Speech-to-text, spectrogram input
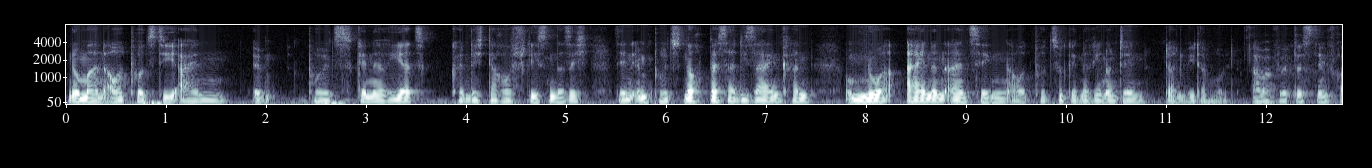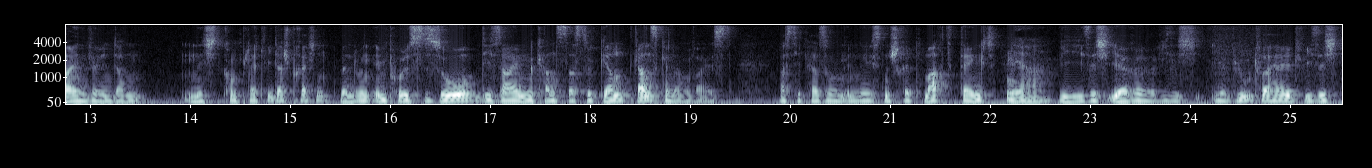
Nummer an Outputs, die einen Impuls generiert, könnte ich darauf schließen, dass ich den Impuls noch besser designen kann, um nur einen einzigen Output zu generieren und den dann wiederholen. Aber wird es dem freien Willen dann nicht komplett widersprechen, wenn du einen Impuls so designen kannst, dass du ganz genau weißt, was die Person im nächsten Schritt macht, denkt, ja. wie sich ihre, wie sich ihr Blut verhält, wie sich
